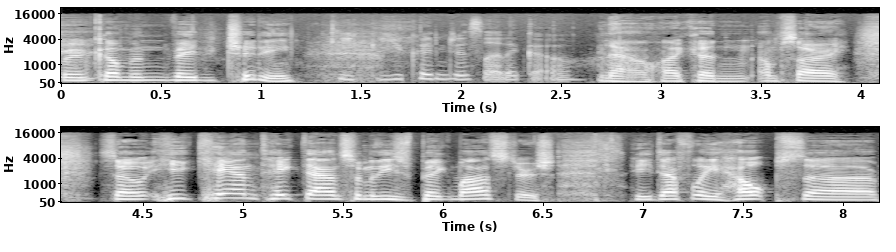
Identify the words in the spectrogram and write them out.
We're come invade your chitty. you, you couldn't just let it go. No, I couldn't. I'm sorry. So he can take down some of these big monsters. He definitely helps uh,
